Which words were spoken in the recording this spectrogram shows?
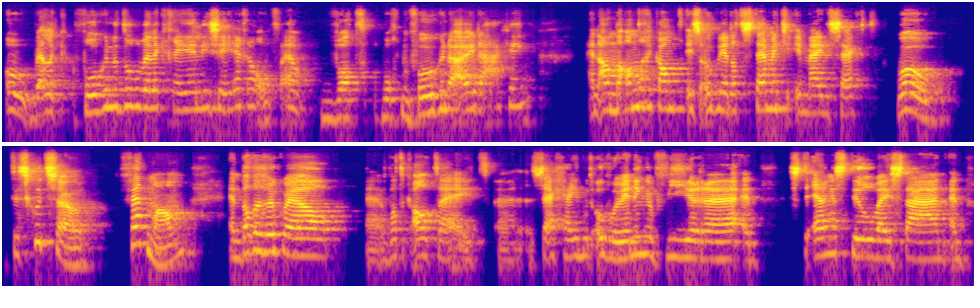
oh, welk volgende doel wil ik realiseren? Of wat wordt mijn volgende uitdaging? En aan de andere kant is ook weer dat stemmetje in mij die zegt, wow, het is goed zo. Vet man. En dat is ook wel eh, wat ik altijd uh, zeg. je moet overwinningen vieren en ergens stil bij staan. En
